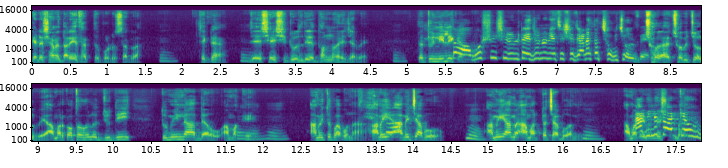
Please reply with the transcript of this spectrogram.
গেটের সামনে দাঁড়িয়ে থাকতো প্রডিউসাররা। ঠিক না? যে সেই শিডিউল দিলে ধন্য হয়ে যাবে। তা তুই নিলি কেন? অবশ্যই শিডিউলটা এজন্য নিয়েছে সে জানে তার ছবি চলবে। ছবি চলবে। আমার কথা হলো যদি তুমি না দাও আমাকে আমি তো পাবো না। আমি আমি চাবো। আমি আমি- আমারটা চাবো আমি। কেউ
